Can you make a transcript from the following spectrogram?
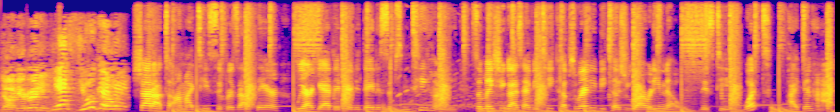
Y'all get ready? Yes, you get ready. Shout out to all my tea sippers out there. We are gathered here today to sip some tea, honey. So make sure you guys have your teacups ready because you already know this tea is what? Piping hot.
